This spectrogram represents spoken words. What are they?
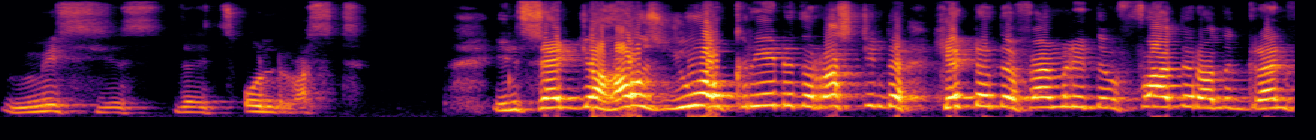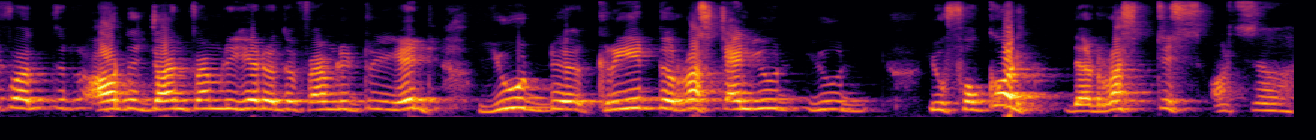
misuse, its own rust. Inside your house, you have created the rust in the head of the family, the father or the grandfather or the joint family head or the family tree head. You create the rust and you, you, you forgot the rust is also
